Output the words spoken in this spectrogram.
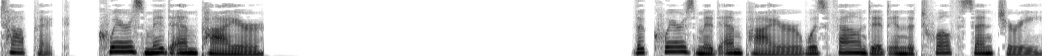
Khwarezmid Empire The Khwarezmid Empire was founded in the 12th century.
